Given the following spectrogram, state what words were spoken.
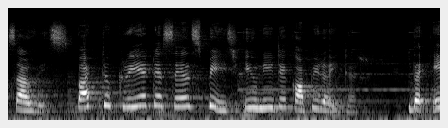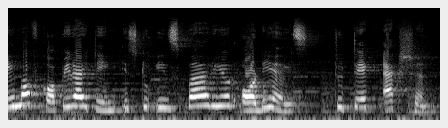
service. But to create a sales pitch, you need a copywriter. The aim of copywriting is to inspire your audience to take action.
